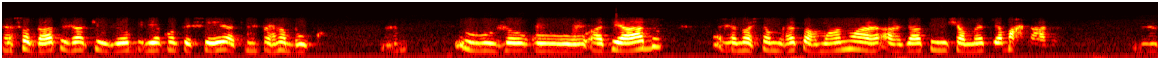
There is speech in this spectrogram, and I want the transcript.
essa data, já que o jogo iria acontecer aqui em Pernambuco. Né? O jogo adiado é, nós estamos retomando as datas inicialmente já marcadas. Né?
